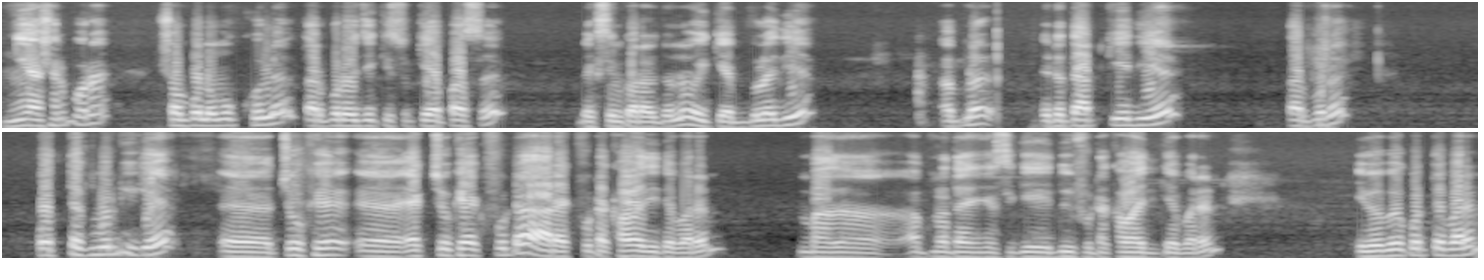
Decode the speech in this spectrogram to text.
নিয়ে আসার পরে সম্পূর্ণ মুখ খুলে তারপরে ওই যে কিছু ক্যাপ আছে ভ্যাকসিন করার জন্য ওই ক্যাপগুলো দিয়ে আপনার এটাতে আটকিয়ে দিয়ে তারপরে প্রত্যেক মুরগিকে চোখে এক চোখে এক ফুটা আর এক ফুটা খাওয়াই দিতে পারেন বা আপনার দেখা গেছে কি দুই ফুটা খাওয়াই দিতে পারেন। এভাবেও করতে পারেন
